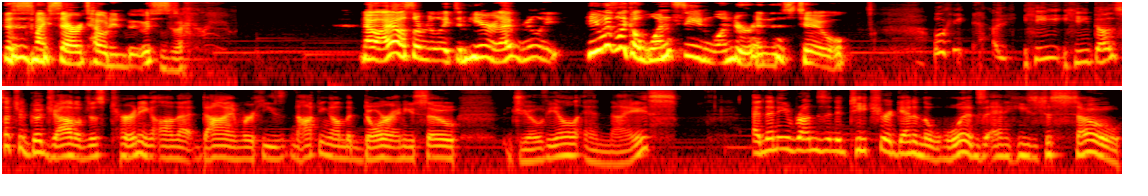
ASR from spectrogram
This is my serotonin boost. exactly. No, I also really liked him here, and I really he was like a one scene wonder in this too. Well, he he he does such a good job of just turning on that dime where he's knocking on the door and he's so jovial and nice. And then he runs into teacher again in the woods and he's just so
